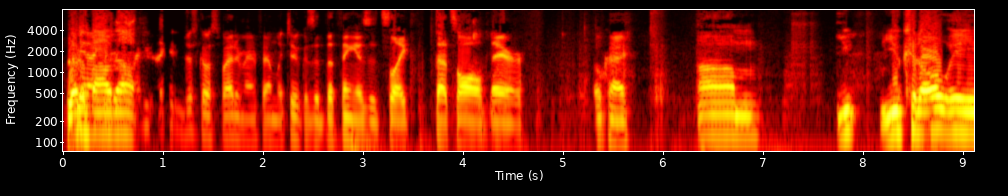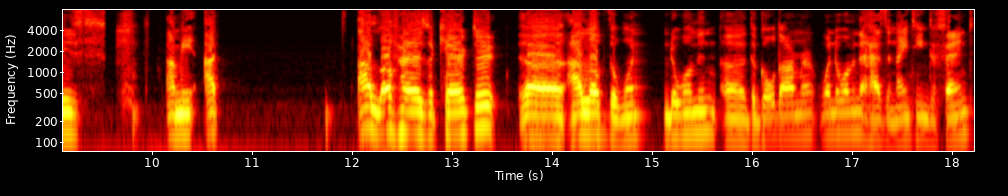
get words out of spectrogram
what I mean, I about could, uh? I could, I could just go Spider Man family too because the thing is, it's like that's all there. Okay, um, you you could always. I mean, I I love her as a character. Uh, I love the Wonder Woman, uh, the gold armor Wonder Woman that has a 19 defend,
